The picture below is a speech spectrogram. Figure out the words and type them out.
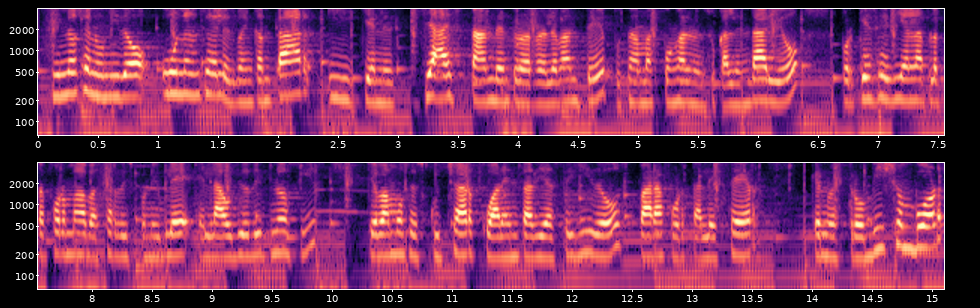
si no se han unido, únanse, les va a encantar y quienes ya están dentro de Relevante, pues nada más pónganlo en su calendario porque ese día en la plataforma va a estar disponible el audio de hipnosis que vamos a escuchar 40 días seguidos para fortalecer que nuestro vision board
